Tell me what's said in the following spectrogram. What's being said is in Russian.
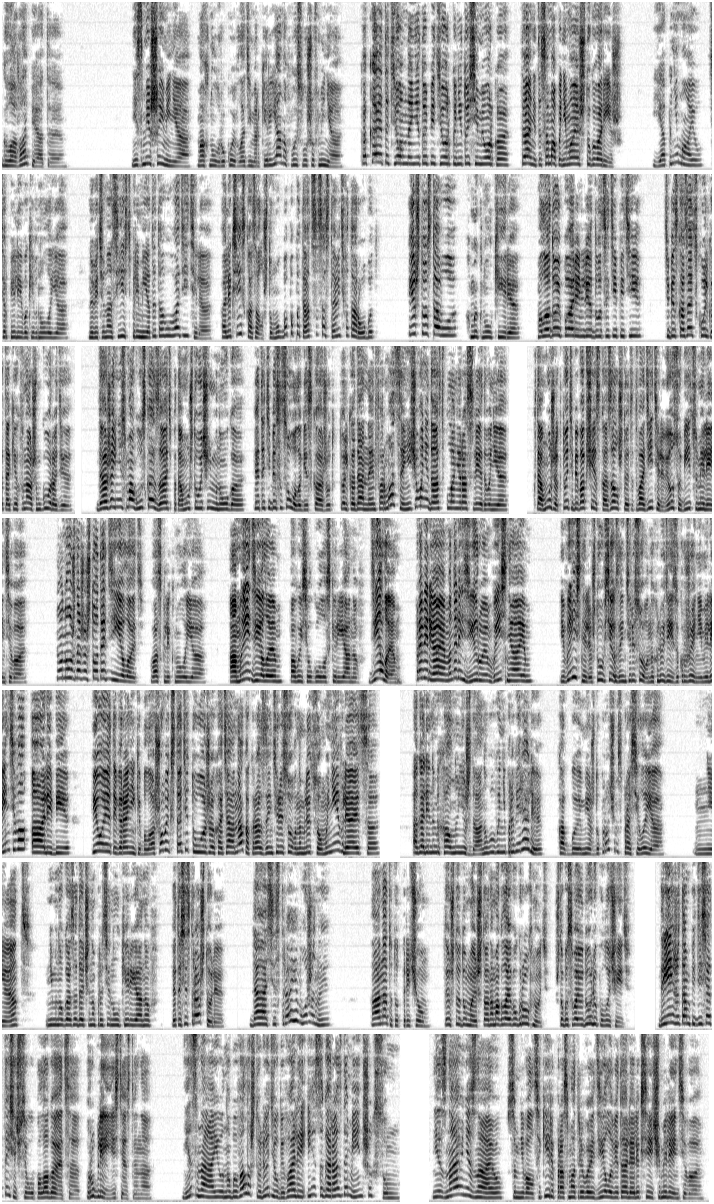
Глава пятая «Не смеши меня!» — махнул рукой Владимир Кирьянов, выслушав меня. «Какая-то темная не то пятерка, не то семерка. Таня, ты сама понимаешь, что говоришь?» «Я понимаю», — терпеливо кивнула я. «Но ведь у нас есть приметы того водителя. Алексей сказал, что мог бы попытаться составить фоторобот». «И что с того?» — хмыкнул Киря. «Молодой парень лет двадцати пяти Тебе сказать, сколько таких в нашем городе? Даже и не смогу сказать, потому что очень много. Это тебе социологи скажут. Только данная информация ничего не даст в плане расследования. К тому же, кто тебе вообще сказал, что этот водитель вез убийцу Мелентьева? «Ну нужно же что-то делать!» — воскликнула я. «А мы делаем!» — повысил голос Кирьянов. «Делаем! Проверяем, анализируем, выясняем и выяснили, что у всех заинтересованных людей из окружения Мелентьева алиби. И у этой Вероники Балашовой, кстати, тоже, хотя она как раз заинтересованным лицом и не является. А Галину Михайловну Нежданову вы не проверяли? Как бы, между прочим, спросила я. Нет, немного озадаченно протянул Кирьянов. Это сестра, что ли? Да, сестра его жены. А она-то тут при чем? Ты что думаешь, что она могла его грохнуть, чтобы свою долю получить? Да ей же там пятьдесят тысяч всего полагается. Рублей, естественно. Не знаю, но бывало, что люди убивали и за гораздо меньших сумм. Не знаю, не знаю, сомневался Киря, просматривая дело Виталия Алексеевича Мелентьева.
